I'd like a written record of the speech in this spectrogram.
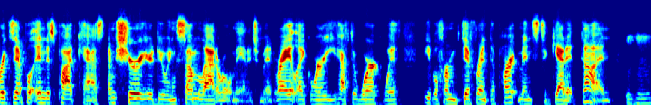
for example, in this podcast, I'm sure you're doing some lateral management, right? Like where you have to work with people from different departments to get it done. Mm-hmm.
